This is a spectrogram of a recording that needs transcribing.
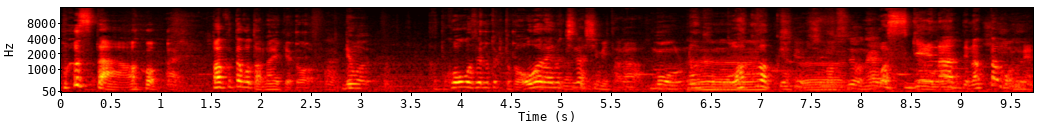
ポ ポスターをはい。パクったことはないけど、でも高校生の時とかお笑いのチラシ見たらもうなんかもうワクワクしてるしますよね。うわすげえなってなったもんね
